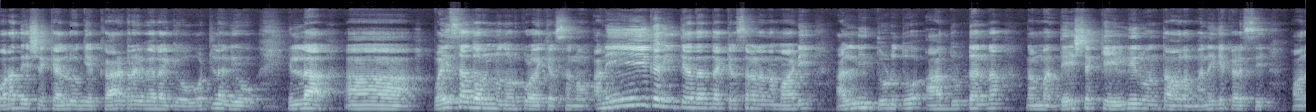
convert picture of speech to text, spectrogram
ಹೊರದೇಶಕ್ಕೆ ಅಲ್ಲೋಗಿ ಕಾರ್ ಡ್ರೈವರ್ ಆಗಿಯೋ ಹೋಟ್ಲಲ್ಲಿಯೋ ಇಲ್ಲ ವಯಸ್ಸಾದವರನ್ನು ನೋಡ್ಕೊಳ್ಳೋ ಕೆಲಸನೋ ಅನೇಕ ರೀತಿಯಾದಂಥ ಕೆಲಸಗಳನ್ನು ಮಾಡಿ ಅಲ್ಲಿ ದುಡಿದು ಆ ದುಡ್ಡನ್ನು ನಮ್ಮ ದೇಶಕ್ಕೆ ಇಲ್ಲಿರುವಂಥ ಅವರ ಮನೆಗೆ ಕಳಿಸಿ ಅವರ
